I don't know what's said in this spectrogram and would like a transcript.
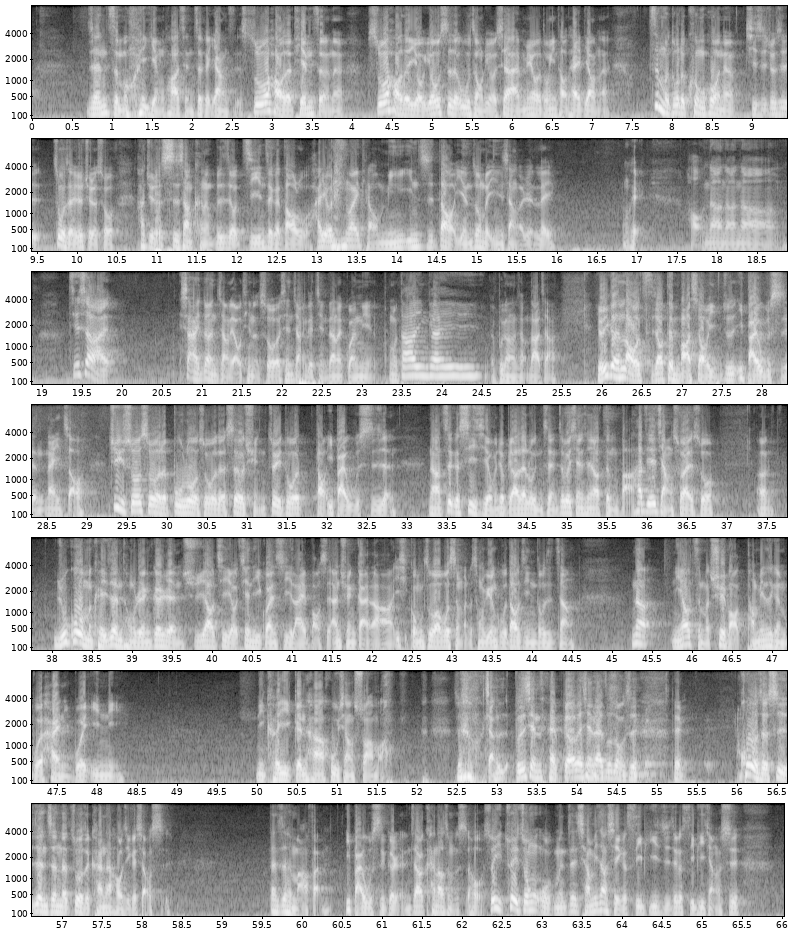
人怎么会演化成这个样子？说好的天择呢？说好的有优势的物种留下来，没有东西淘汰掉呢？这么多的困惑呢？其实就是作者就觉得说，他觉得世上可能不是只有基因这个道路，还有另外一条迷因之道，严重的影响了人类。OK，好，那那那接下来下一段讲聊天的时候，先讲一个简单的观念。我、哦、大家应该不敢讲，大家有一个很老的词叫邓巴效应，就是一百五十人那一招。据说所有的部落、所有的社群最多到一百五十人。那这个细节我们就不要再论证。这位先生叫邓巴，他直接讲出来说：“呃，如果我们可以认同人跟人需要借由建立关系来保持安全感啊，一起工作啊或什么的，从远古到今都是这样。那你要怎么确保旁边这个人不会害你、不会阴你？你可以跟他互相刷毛，就是我讲不是现在，不要在现在做这种事，对，或者是认真的坐着看他好几个小时。”但是很麻烦，一百五十个人，你知道看到什么时候？所以最终我们在墙壁上写一个 CP 值，这个 CP 讲的是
